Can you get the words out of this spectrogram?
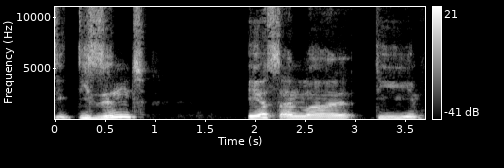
die, die sind erst einmal die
